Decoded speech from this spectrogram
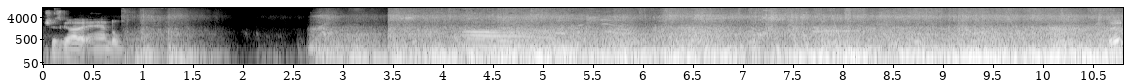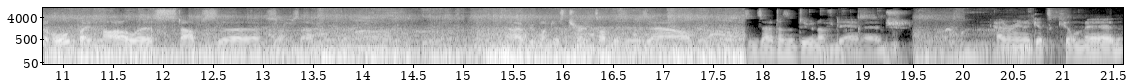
She's got it handled. Good hold by Nautilus stops uh, stops that from going. Now everyone just turns on the Xin Zhao. Zinzao doesn't do enough damage. Katarina gets a kill mid.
